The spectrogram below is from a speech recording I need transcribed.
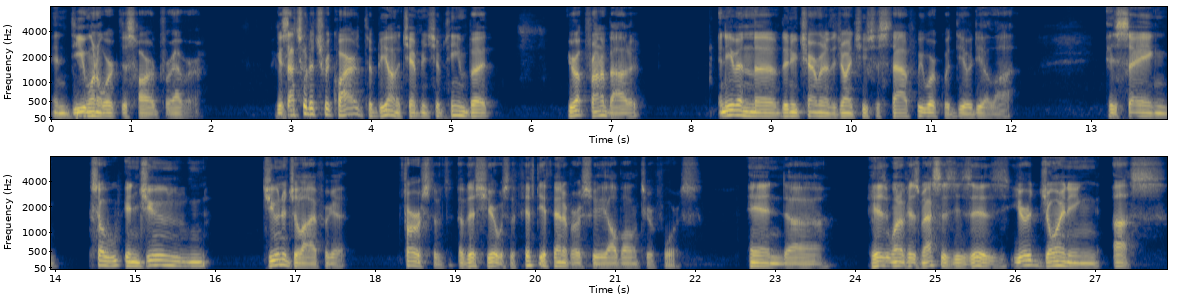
and do you want to work this hard forever? Because that's what it's required to be on a championship team, but you're upfront about it. And even the, the new chairman of the Joint Chiefs of Staff, we work with DOD a lot, is saying, so in June, June or July, I forget, first of, of this year was the 50th anniversary of the all volunteer force. And uh, his one of his messages is, You're joining us.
